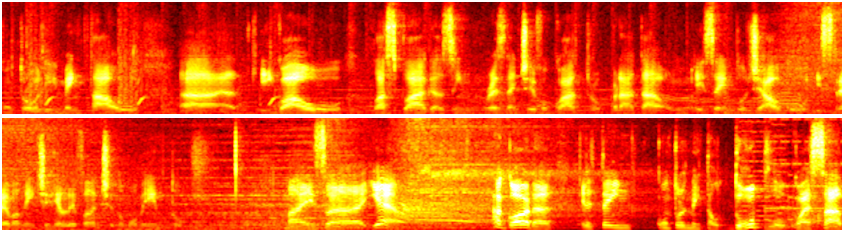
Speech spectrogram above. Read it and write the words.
controle mental, uh, igual Las Plagas em Resident Evil 4, para dar um exemplo de algo extremamente relevante no momento. Mas, uh, yeah, agora ele tem controle mental duplo com essa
